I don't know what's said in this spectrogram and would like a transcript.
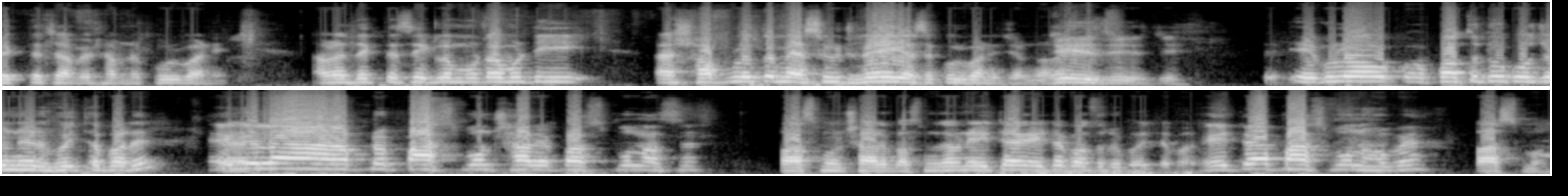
দেখতে চাবে সামনে কুরবানি। আমরা দেখতেছি এগুলো মোটামুটি সবগুলো তো ম্যাসিউড হয়ে গেছে কুরবানির জন্য জি জি জি। এগুলো কতটুকু ওজনের হইতে পারে? এগুলা আপনার পাঁচ মন সাড়ে পাঁচ মন আছে। পাঁচ মন সাড়ে পাঁচ মন যেমন এটা এটা কতটুকু হইতে পারে? এটা পাঁচ মন হবে। পাঁচ মন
